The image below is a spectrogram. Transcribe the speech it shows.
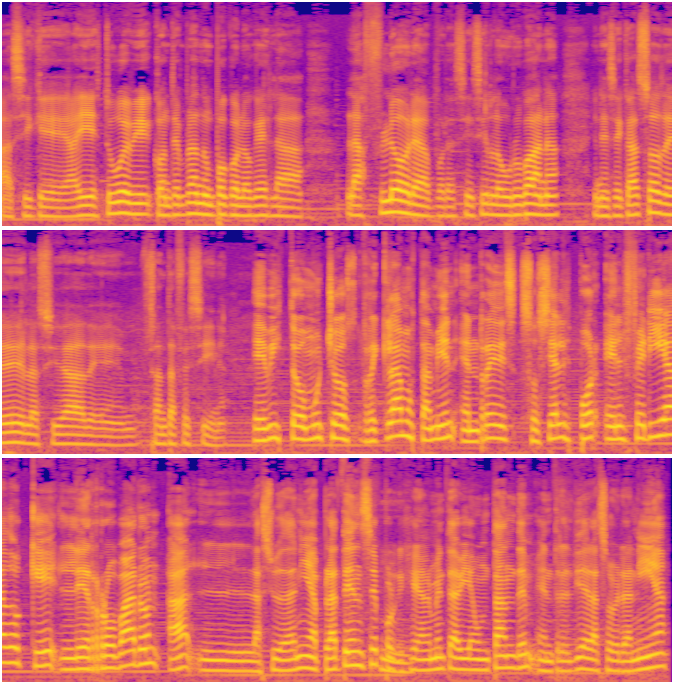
Así que ahí estuve contemplando un poco lo que es la, la flora, por así decirlo, urbana, en ese caso de la ciudad de Santa Fecina. He visto muchos reclamos también en redes sociales por el feriado que le robaron a la ciudadanía platense, porque Mm. generalmente había un tándem entre el Día de la Soberanía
